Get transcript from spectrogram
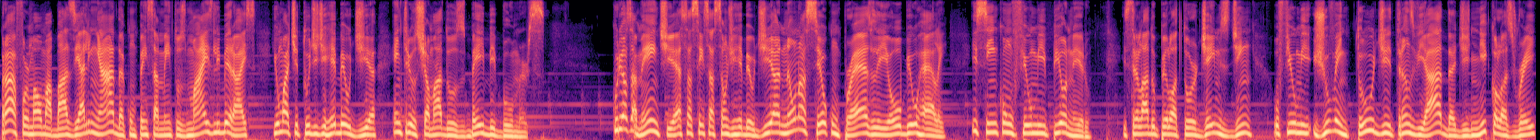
para formar uma base alinhada com pensamentos mais liberais e uma atitude de rebeldia entre os chamados baby boomers. Curiosamente, essa sensação de rebeldia não nasceu com Presley ou Bill Haley, e sim com o filme Pioneiro. Estrelado pelo ator James Dean, o filme Juventude Transviada de Nicholas Ray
